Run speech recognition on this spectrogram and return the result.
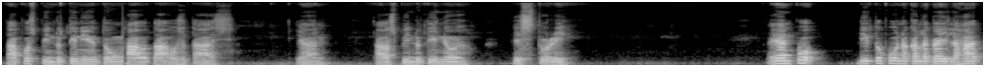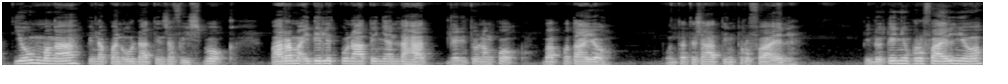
Tapos pindutin nyo itong tao-tao sa taas. Yan. Tapos pindutin nyo history. Ayan po. Dito po nakalagay lahat yung mga pinapanood natin sa Facebook. Para ma-delete po natin yan lahat, ganito lang po. Back po tayo. Punta tayo sa ating profile. Pindutin yung profile nyo.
